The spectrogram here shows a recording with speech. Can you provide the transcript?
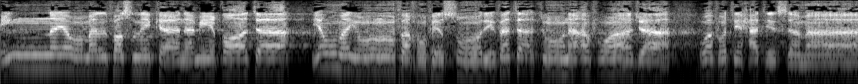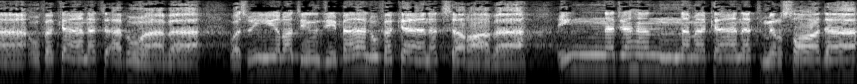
إن يوم الفصل كان ميقاتا يوم ينفخ في الصور فتأتون أفواجا وفتحت السماء فكانت أبوابا وسيرت الجبال فكانت سرابا إن جهنم كانت مرصادا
